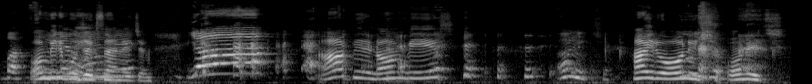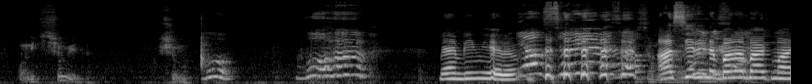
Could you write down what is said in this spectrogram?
Bak. 11'i söyleme. bulacaksın anneciğim. Ya. Aferin 11. On iki. Hayır o 13. 13. 12 şu muydu? Şu mu? Bu. Bu. Ben bilmiyorum. ya söyleme. Asya Lina bana bakma.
